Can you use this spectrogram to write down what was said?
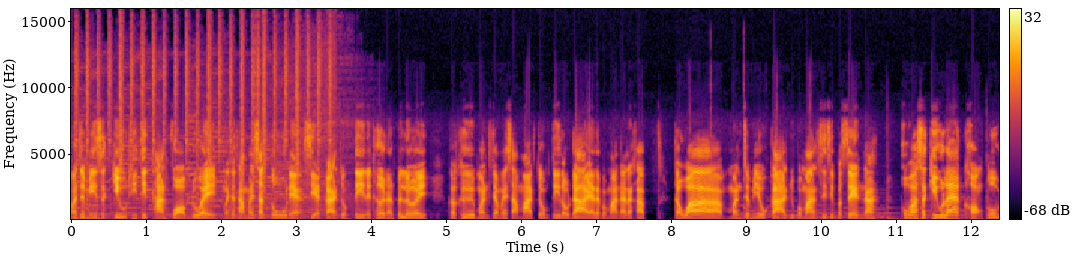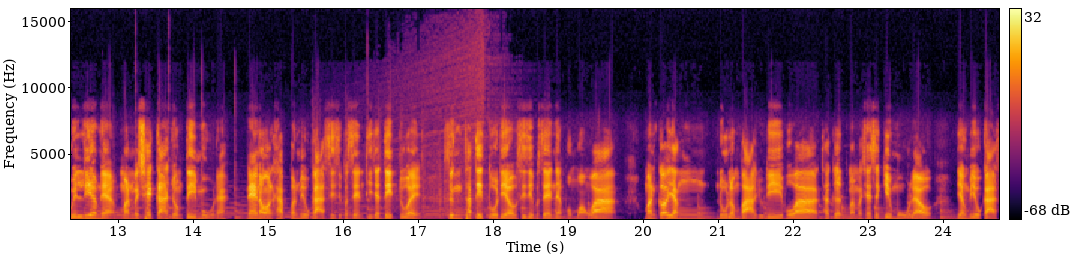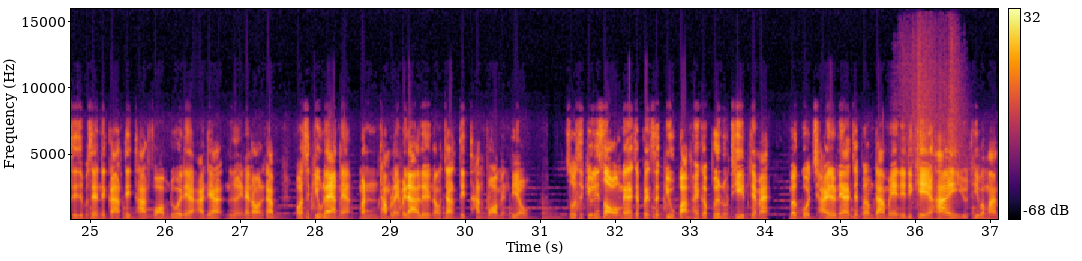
มันจะมีสกิลที่ติดฐานฟอร์มด้วย มันจะทำให้ศัตรูเนี่ยเสียการโจมตีในเธอนั้นไปเลย ก็คือมันจะไม่สามารถโจมตีเราได้อะไรประมาณนั้นนะครับ แต่ว่ามันจะมีโอกาสอยู่ประมาณ 40%นะ เพราะว่าสกิลแรกของตัววิลเลียมเนี่ยมันไม่ใช่การโจมตีหมู่นะ แน่นอนครับ มันมีโอกาส 40%ที่จะติดด้วย ซึ่งถ้าติดตัวเดียว 40%เนี่ยผมมองว่า มันก็ยังดูลำบากอยู่ดี เพราะว่าถ้าเกิดมันไม่ใช่สกิลหมู่แล้วยังมีโอกาส 40%ในการติดทานฟอร์มด้วยเนี่ย อันเนี้ยเหนื่อยแน่นอนครับ เพราะสกิลแรกเนี่ยมันทำอะไรไม่ได้เลยนอกจากติดทานฟอร์มอย่างเดียว ส่วนสกิลที่2เนี่ยจะเป็นสกิลบัฟให้กับเพื่อนร่วมทีมใช่ไหมเมื่อกดใช้แล้วเนี่ยจะเพิ่มดาเมจ ADK ให้อยู่ที่ประมาณ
